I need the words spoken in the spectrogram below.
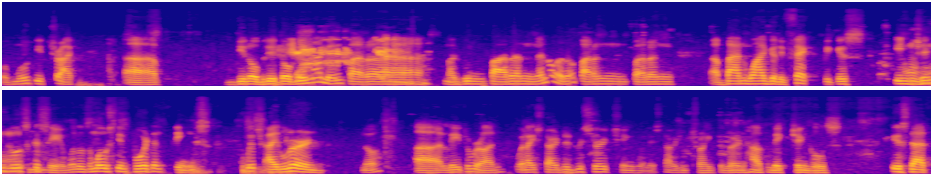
of multi-track, uh, dinoble-doble namin para maging parang ano no parang parang a bandwagon effect because in jingles kasi one of the most important things which I learned no uh, later on when I started researching when I started trying to learn how to make jingles is that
